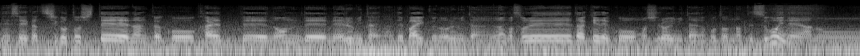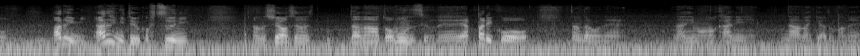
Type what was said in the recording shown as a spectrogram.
ね、生活仕事してなんかこう帰って飲んで寝るみたいなでバイク乗るみたいななんかそれだけでこう面白いみたいなことになってすごいねあのーある意味ある意味というか普通にあの幸せなんだなと思うんですよね。やっぱりこうなんだろうね。何者かにならなきゃとかね。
